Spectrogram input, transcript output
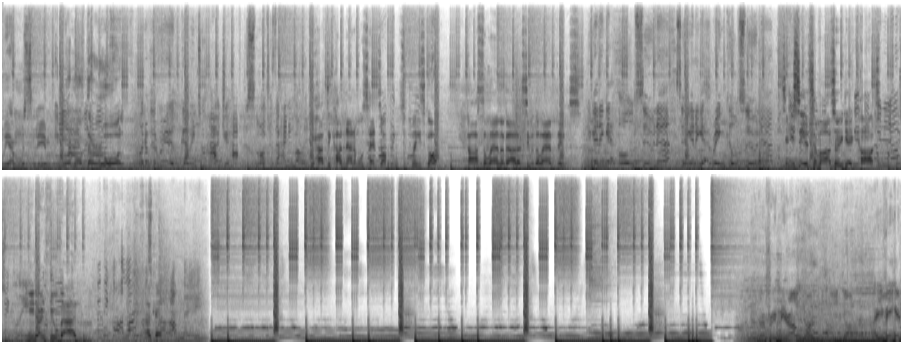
we are Muslim. In one of the rules, One of the rules going to Hajj, you have to slaughter the animal. You have to cut an animal's heads off and to please God? Ask the lamb about it, see what the lamb thinks. You're gonna get old sooner, so you're gonna get wrinkled sooner. So you see a tomato get cut, Logically. you don't feel bad. But they got a life as Okay. well, haven't they? You want to prove me wrong? Are you vegan?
